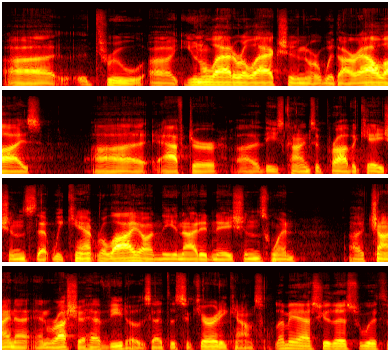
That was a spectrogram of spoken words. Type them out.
uh, through unilateral action or with our allies after these kinds of provocations that we can't rely on the United Nations when uh, China and Russia have vetoes at the Security Council. Let me ask you this: With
